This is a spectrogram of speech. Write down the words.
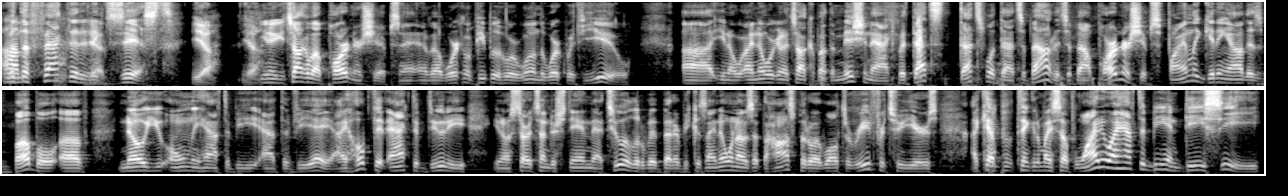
But Um, the fact that it yes. exists. Yeah, yeah. You know, you talk about partnerships and about working with people who are willing to work with you. Uh, you know, I know we're going to talk about the Mission Act, but that's that's what that's about. It's about partnerships. Finally, getting out of this bubble of no, you only have to be at the VA. I hope that active duty, you know, starts understanding that too a little bit better because I know when I was at the hospital at Walter Reed for two years, I kept thinking to myself, why do I have to be in D.C.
